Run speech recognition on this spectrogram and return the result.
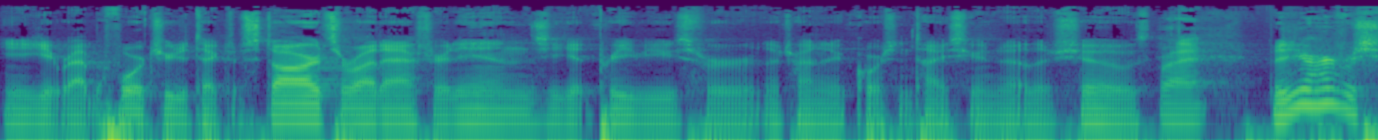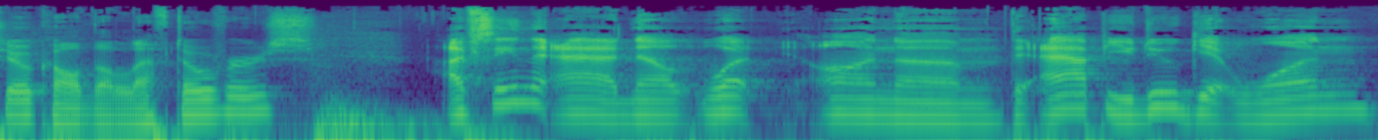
you get right before True Detective starts or right after it ends. You get previews for they're trying to, of course, entice you into other shows. right. But have you heard of a show called The Leftovers? I've seen the ad now. What on um, the app you do get one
